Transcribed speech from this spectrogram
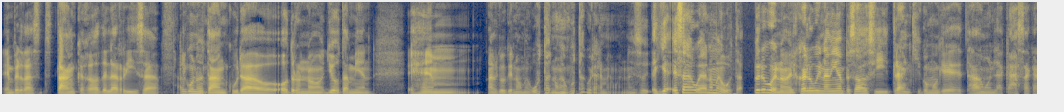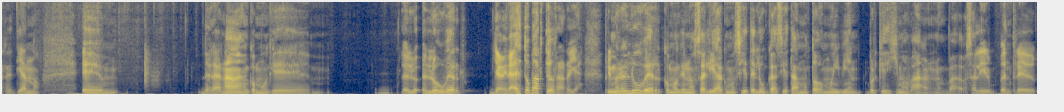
en verdad estaban cagados de la risa. Algunos estaban curados, otros no, yo también. Algo que no me gusta, no me gusta curarme, bueno. esa wea no me gusta. Pero bueno, el Halloween había empezado así, tranqui, como que estábamos en la casa carreteando. Em, de la nada, como que el Uber ya, mira, esto partió raro ya. Primero el Uber como que nos salía como 7 lucas y estábamos todos muy bien porque dijimos, va, nos va a salir entre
